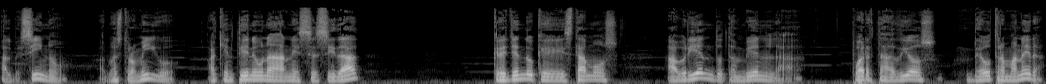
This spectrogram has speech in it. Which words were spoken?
al vecino, a nuestro amigo, a quien tiene una necesidad, creyendo que estamos abriendo también la puerta a Dios de otra manera.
